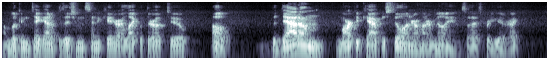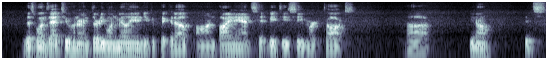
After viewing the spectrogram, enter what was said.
I'm looking to take out a position in cindicator. I like what they're up to. Oh, the Datum market cap is still under 100 million, so that's pretty good, right? This one's at 231 million. You could pick it up on Binance, Hit BTC, Market Talks. Uh, you know, it's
